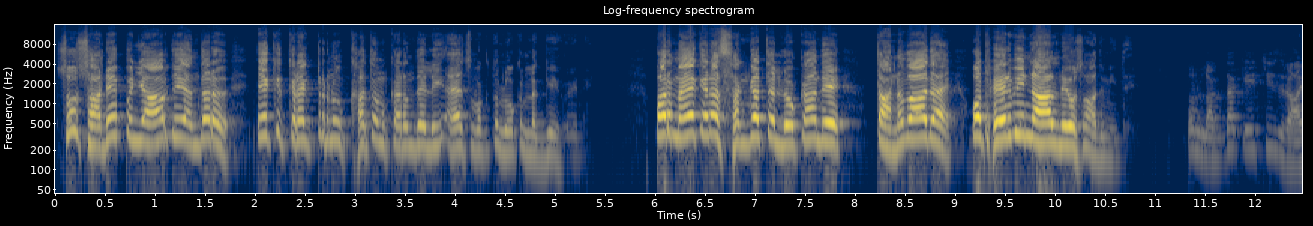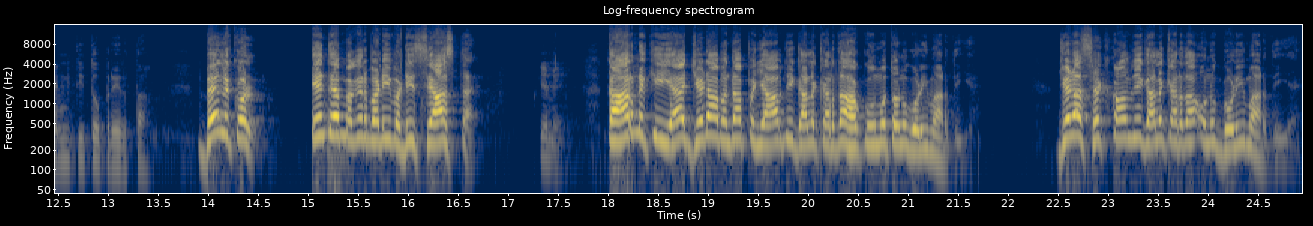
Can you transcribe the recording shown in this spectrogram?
ਸੋ ਸਾਡੇ ਪੰਜਾਬ ਦੇ ਅੰਦਰ ਇੱਕ ਕਰੈਕਟਰ ਨੂੰ ਖਤਮ ਕਰਨ ਦੇ ਲਈ ਇਸ ਵਕਤ ਲੋਕ ਲੱਗੇ ਹੋਏ ਪਰ ਮੈਂ ਕਹਿੰਦਾ ਸੰਗਤ ਤੇ ਲੋਕਾਂ ਦੇ ਧੰਨਵਾਦ ਹੈ ਉਹ ਫਿਰ ਵੀ ਨਾਲ ਨੇ ਉਸ ਆਦਮੀ ਦੇ। ਤੁਹਾਨੂੰ ਲੱਗਦਾ ਕਿ ਇਹ ਚੀਜ਼ ਰਾਜਨੀਤੀ ਤੋਂ ਪ੍ਰੇਰਿਤ ਆ? ਬਿਲਕੁਲ। ਇਹਦੇ ਮਗਰ ਬੜੀ ਵੱਡੀ ਸਿਆਸਤ ਹੈ। ਕਿਵੇਂ? ਕਾਰਨ ਕੀ ਹੈ? ਜਿਹੜਾ ਬੰਦਾ ਪੰਜਾਬ ਦੀ ਗੱਲ ਕਰਦਾ ਹਕੂਮਤ ਉਹਨੂੰ ਗੋਲੀ ਮਾਰਦੀ ਹੈ। ਜਿਹੜਾ ਸਿੱਖ ਕੌਮ ਦੀ ਗੱਲ ਕਰਦਾ ਉਹਨੂੰ ਗੋਲੀ ਮਾਰਦੀ ਹੈ।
